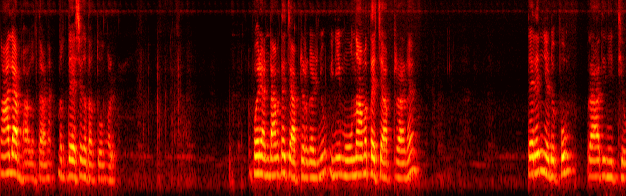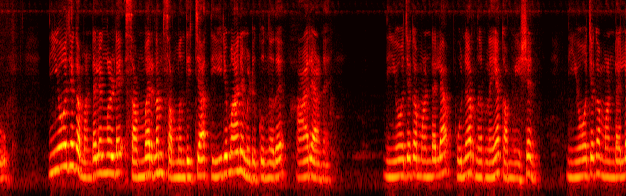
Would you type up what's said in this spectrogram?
നാലാം ഭാഗത്താണ് നിർദ്ദേശക തത്വങ്ങൾ. അപ്പോൾ രണ്ടാമത്തെ ചാപ്റ്റർ കഴിഞ്ഞു. ഇനി മൂന്നാമത്തെ ചാപ്റ്ററാണ് തെരഞ്ഞെടുപ്പും പ്രാതിനിധ്യവും. നിയോജക മണ്ഡലങ്ങളുടെ സംവരണം സംബന്ധിച്ച തീരുമാനമെടുക്കുന്നത് ആരാണ്? നിയോജക മണ്ഡല പുനർനിർണയ കമ്മീഷൻ. നിയോജക മണ്ഡല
